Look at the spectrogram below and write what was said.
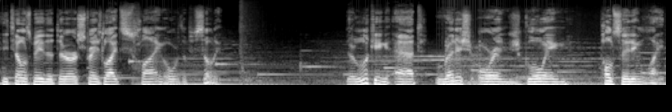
He tells me that there are strange lights flying over the facility. They're looking at reddish orange, glowing, pulsating light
